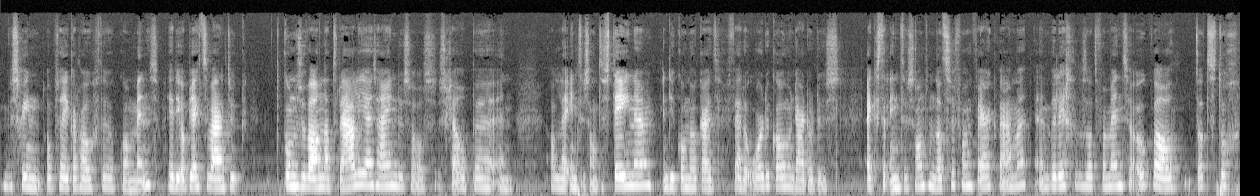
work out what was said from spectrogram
misschien op zekere hoogte ook wel mensen. Ja, die objecten waren natuurlijk, konden zowel naturalia zijn, dus zoals schelpen en allerlei interessante stenen. En die konden ook uit verre oorden komen, daardoor dus extra interessant omdat ze van ver kwamen. En wellicht was dat voor mensen ook wel dat ze toch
